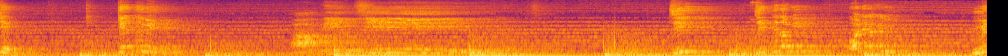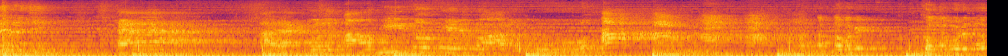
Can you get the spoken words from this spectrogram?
কে কে তুমি আমি জি জি জিতকে তো আমি অনেক আগে মেরে ফেলেছি হ্যাঁ আর এখন আমি তোকে মারবো আমাকে ক্ষমা করে দাও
